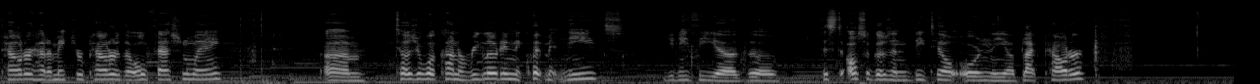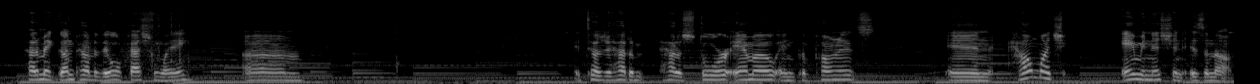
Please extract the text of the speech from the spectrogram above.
powder, how to make your powder the old-fashioned way. Um, tells you what kind of reloading equipment needs. You need the, uh, the this also goes into detail on the uh, black powder. How to make gunpowder the old-fashioned way. Um, it tells you how to how to store ammo and components and how much ammunition is enough.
